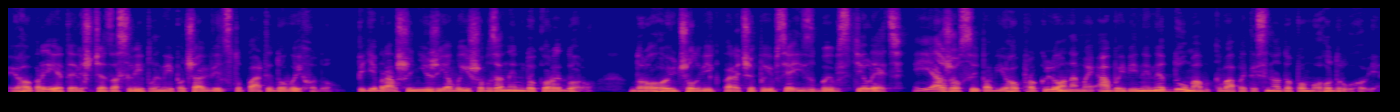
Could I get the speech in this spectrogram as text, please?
Його приятель, ще засліплений, почав відступати до виходу. Підібравши ніж, я вийшов за ним до коридору. Дорогою чоловік перечепився і збив стілець, і я ж осипав його прокльонами, аби він і не думав квапитись на допомогу другові.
